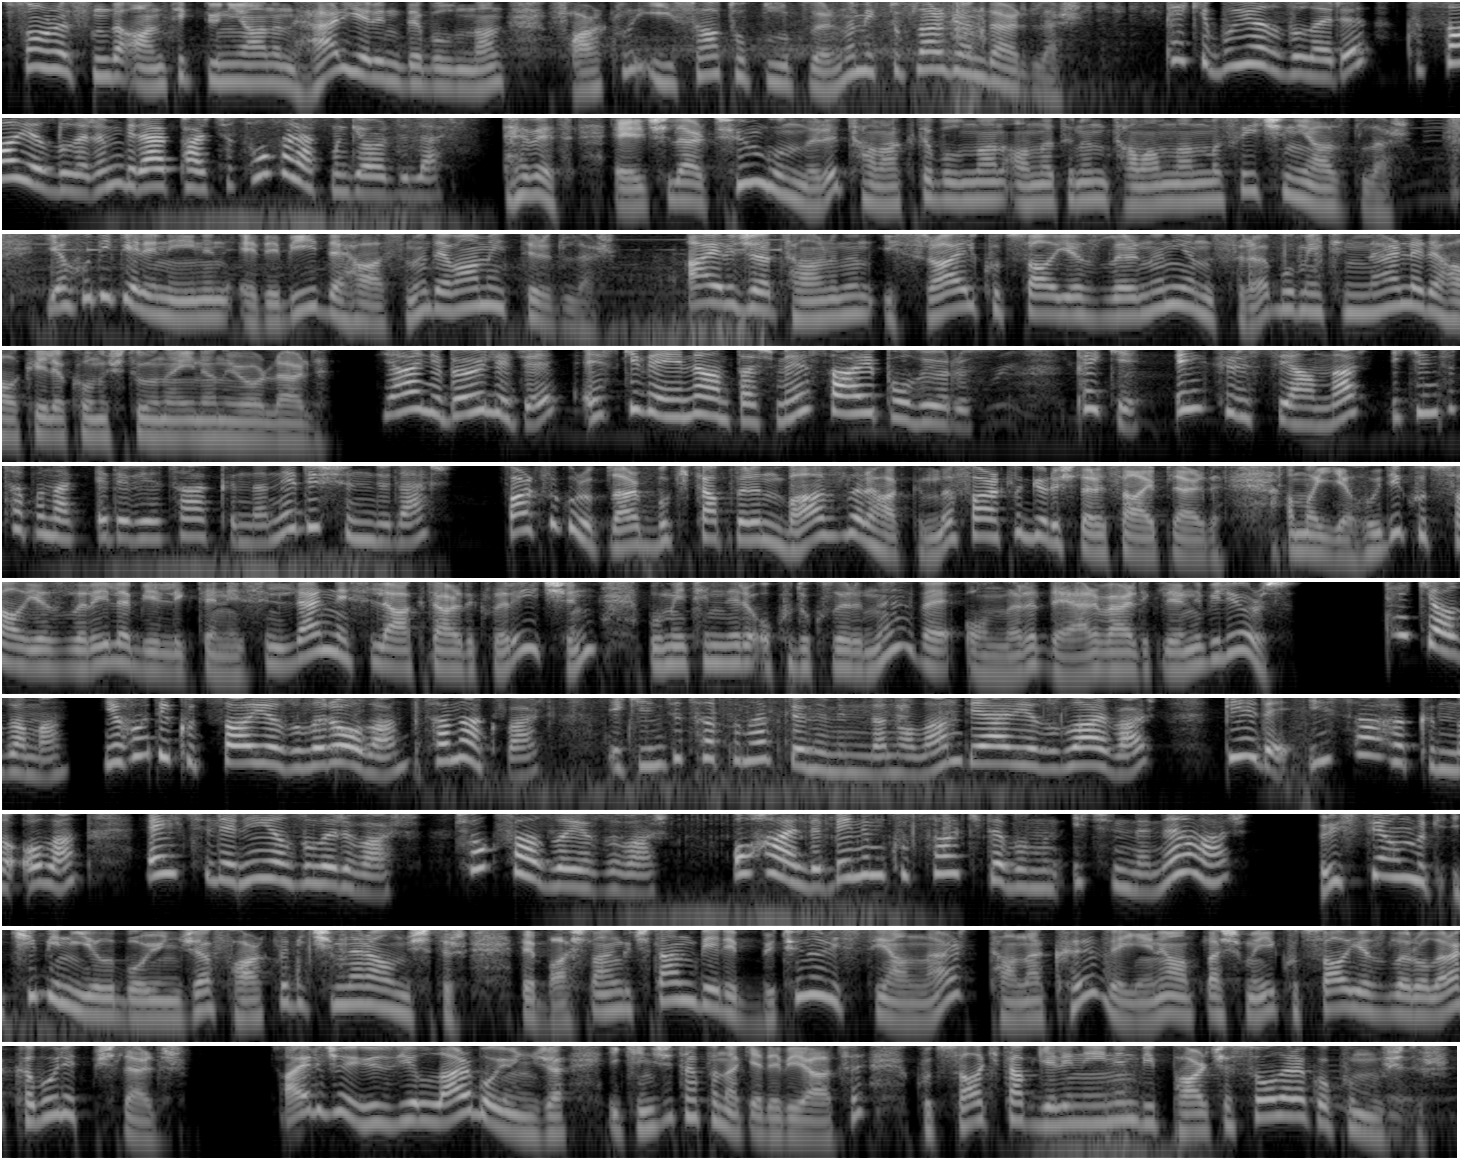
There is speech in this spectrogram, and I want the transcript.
Sonrasında antik dünyanın her yerinde bulunan farklı İsa topluluklarına mektuplar gönderdiler. Peki bu yazıları kutsal yazıların birer parçası olarak mı gördüler? Evet, elçiler tüm bunları Tanak'ta bulunan anlatının tamamlanması için yazdılar. Yahudi geleneğinin edebi dehasını devam ettirdiler. Ayrıca Tanrı'nın İsrail kutsal yazılarının yanı sıra bu metinlerle de halkıyla konuştuğuna inanıyorlardı. Yani böylece eski ve yeni antlaşmaya sahip oluyoruz. Peki ilk Hristiyanlar ikinci tapınak edebiyatı hakkında ne düşündüler? Farklı gruplar bu kitapların bazıları hakkında farklı görüşlere sahiplerdi. Ama Yahudi kutsal yazılarıyla birlikte nesilden nesile aktardıkları için bu metinleri okuduklarını ve onlara değer verdiklerini biliyoruz. Peki o zaman Yahudi kutsal yazıları olan Tanak var, ikinci tapınak döneminden olan diğer yazılar var, bir de İsa hakkında olan elçilerin yazıları var. Çok fazla yazı var. O halde benim kutsal kitabımın içinde ne var? Hristiyanlık 2000 yıl boyunca farklı biçimler almıştır ve başlangıçtan beri bütün Hristiyanlar Tanak'ı ve Yeni Antlaşmayı kutsal yazılar olarak kabul etmişlerdir. Ayrıca yüzyıllar boyunca ikinci tapınak edebiyatı kutsal kitap geleneğinin bir parçası olarak okunmuştur.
